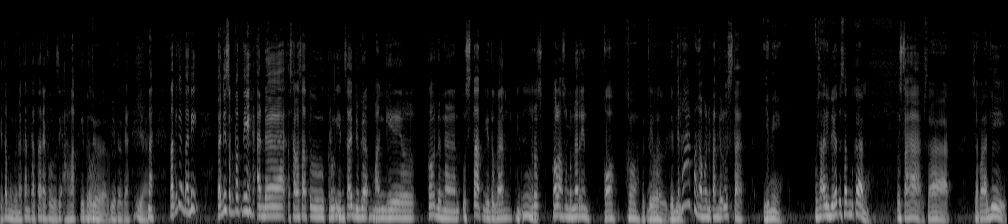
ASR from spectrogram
Kita menggunakan kata revolusi akhlak itu Betul. gitu kan. Iya. Nah, tapi kan tadi tadi sempat nih ada salah satu kru Insight juga manggil kok dengan ustadz gitu kan. Terus kok langsung benerin, kok. Kok betul. Jadi Kenapa nggak mau dipanggil ustadz? gini, Ustaz Ali Hidayat Ustaz bukan? Ustadz. Ustaz. Siapa lagi?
